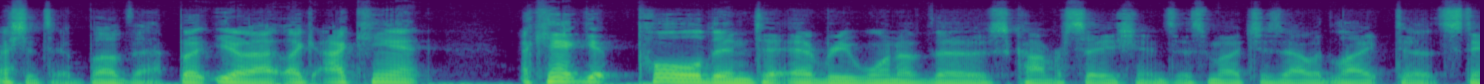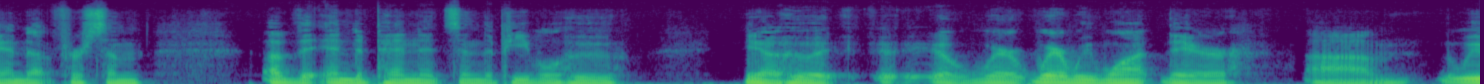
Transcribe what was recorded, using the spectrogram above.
I should say above that, but you know, like I can't I can't get pulled into every one of those conversations as much as I would like to stand up for some of the independents and the people who, you know, who you know, where where we want their um, we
